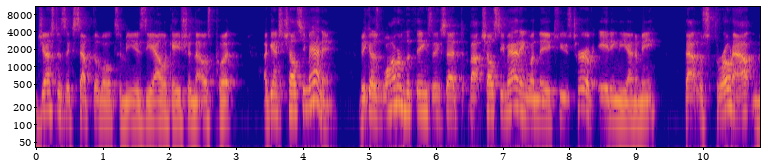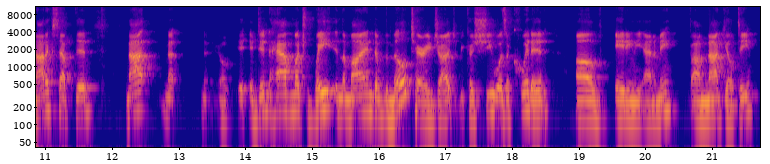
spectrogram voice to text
just as acceptable to me as the allegation that was put against Chelsea Manning. Because one of the things they said about Chelsea Manning when they accused her of aiding the enemy, that was thrown out, not accepted, not, not you know, it, it didn't have much weight in the mind of the military judge because she was acquitted of aiding the enemy, found not guilty.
